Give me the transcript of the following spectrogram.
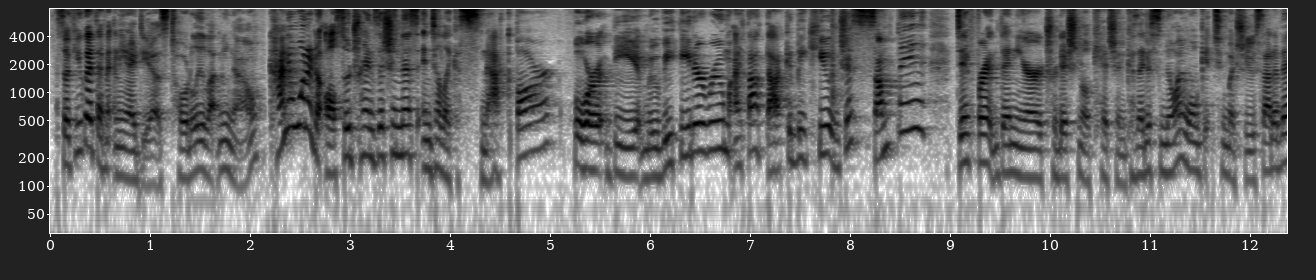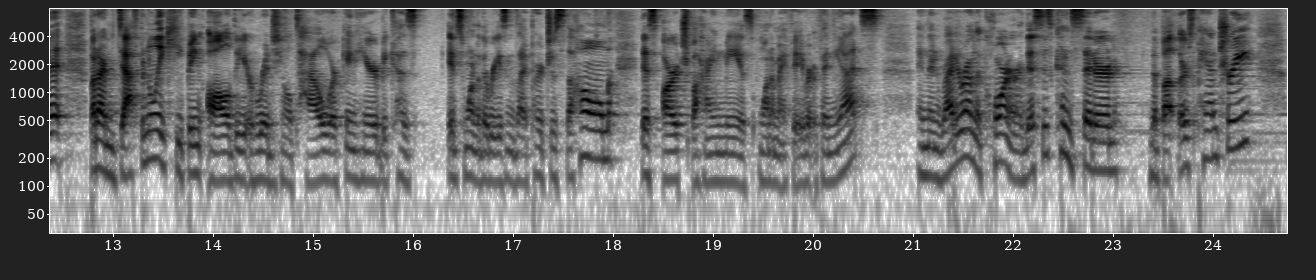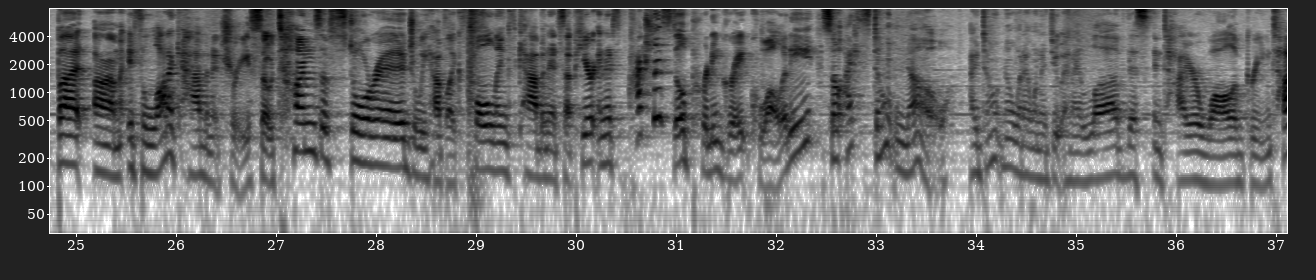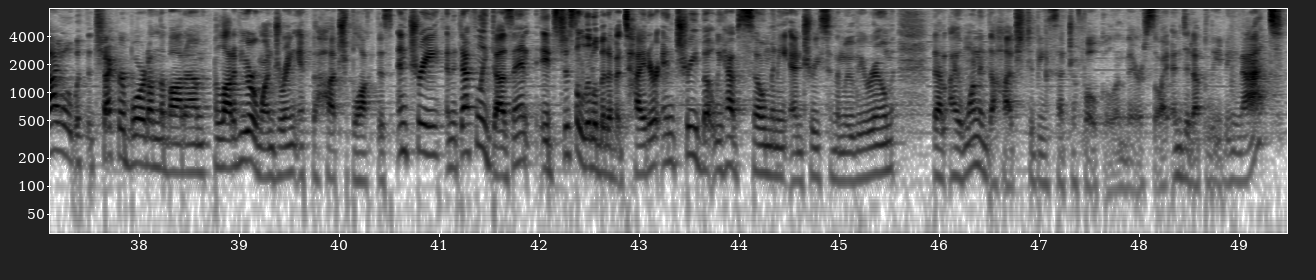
So if you guys have any ideas, totally let me know. Kind of wanted to also transition this into like a snack bar for the movie theater room. I thought that could be cute. Just something different than your traditional kitchen because I just know I won't get too much use out of it, but I'm definitely keeping all the original tile work in here because it's one of the reasons I purchased the home. This arch behind me is one of my favorite vignettes. And then right around the corner, this is considered the butler's pantry, but um, it's a lot of cabinetry. So tons of storage. We have like full length cabinets up here and it's actually still pretty great quality. So I just don't know. I don't know what I wanna do. And I love this entire wall of green tile with the checkerboard on the bottom. A lot of you are wondering if the hutch blocked this entry, and it definitely doesn't. It's just a little bit of a tighter entry, but we have so many entries to the movie room that I wanted the hutch to be such a focal in there, so I ended up leaving that.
